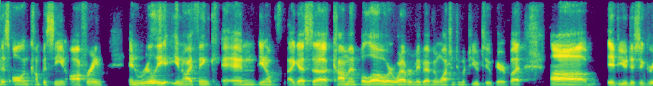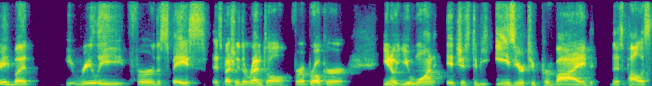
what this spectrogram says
this all encompassing offering and really, you know, I think, and you know, I guess uh, comment below or whatever. Maybe I've been watching too much YouTube here, but um, if you disagree, but really for the space, especially the rental for a broker, you know, you want it just to be easier to provide this policy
